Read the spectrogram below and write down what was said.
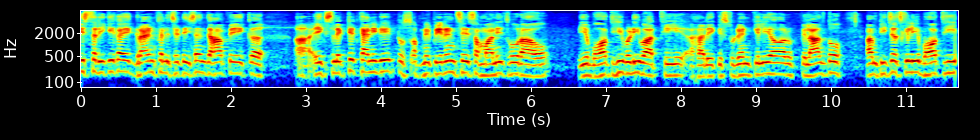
इस तरीके का एक ग्रैंड फेलिसिटेशन जहाँ पे एक एक सिलेक्टेड कैंडिडेट उस अपने पेरेंट्स से सम्मानित हो रहा हो, ये बहुत ही बड़ी बात थी हर एक स्टूडेंट के लिए और फ़िलहाल तो हम टीचर्स के लिए बहुत ही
